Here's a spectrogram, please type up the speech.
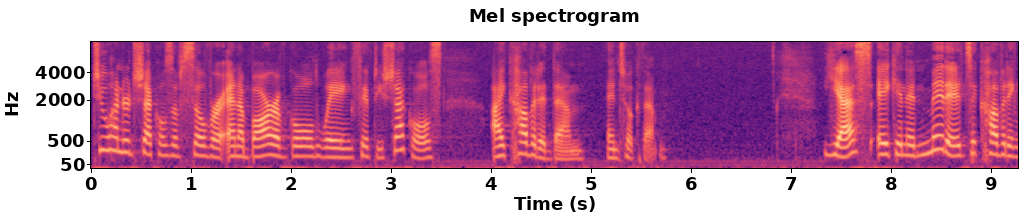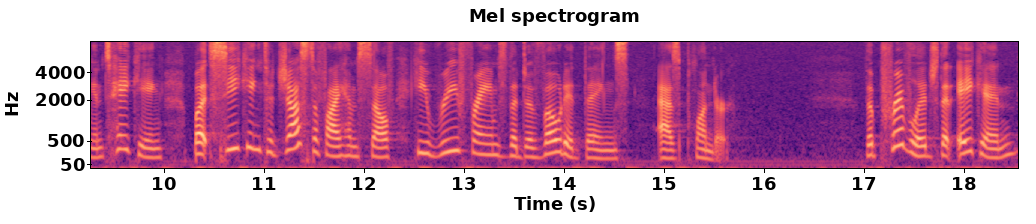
200 shekels of silver, and a bar of gold weighing 50 shekels, I coveted them and took them. Yes, Achan admitted to coveting and taking, but seeking to justify himself, he reframes the devoted things as plunder. The privilege that Achan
